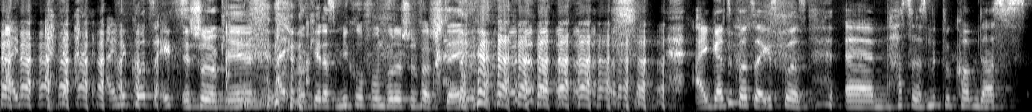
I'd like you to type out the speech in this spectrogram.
ein, ein, eine kurze Ex Ist schon okay. Ist schon okay, das Mikrofon wurde schon verstellt. ein ganz kurzer Exkurs. Ähm, hast du das mitbekommen, dass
